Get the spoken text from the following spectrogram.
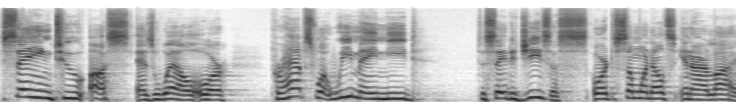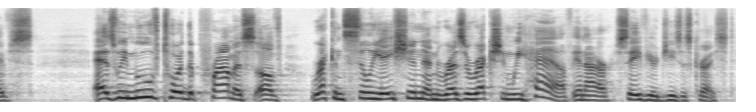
saying to us as well, or perhaps what we may need to say to Jesus or to someone else in our lives as we move toward the promise of reconciliation and resurrection we have in our Savior Jesus Christ.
